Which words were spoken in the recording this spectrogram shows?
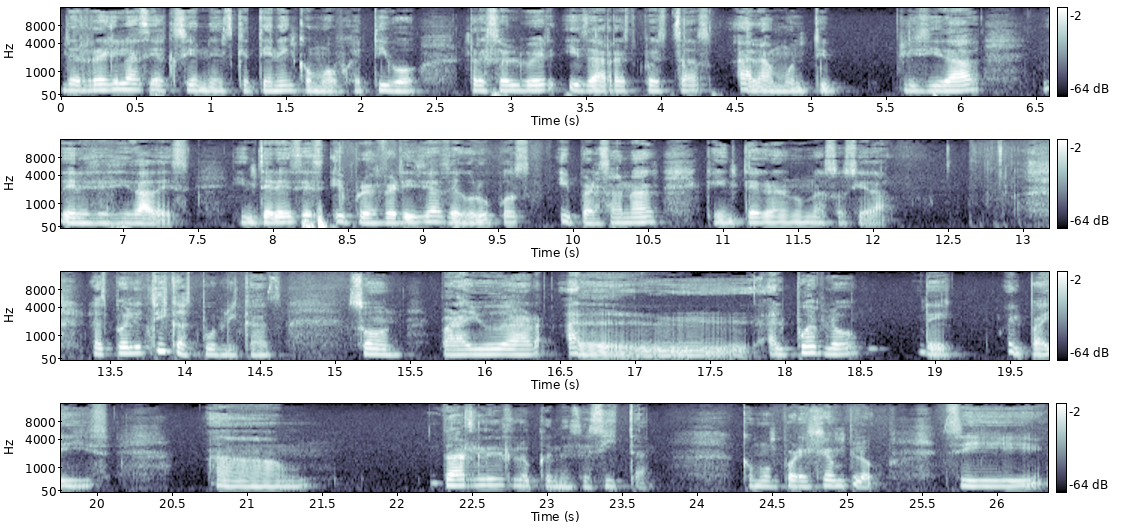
de reglas y acciones que tienen como objetivo resolver y dar respuestas a la multiplicidad de necesidades, intereses y preferencias de grupos y personas que integran una sociedad. Las políticas públicas son para ayudar al, al pueblo del país a darles lo que necesitan. Como por ejemplo, si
